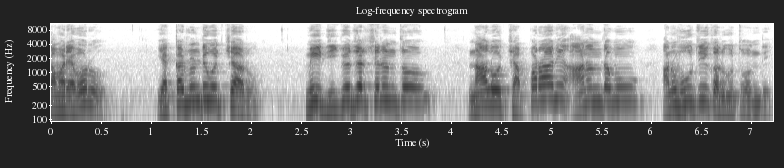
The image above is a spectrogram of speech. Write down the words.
తమరెవరు? ఎక్కడి నుండి వచ్చారు? మీ దివ్యదర్శనంతో నాలో చెప్పరాని ఆనందము అనుభూతి కలుగుతోంది.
